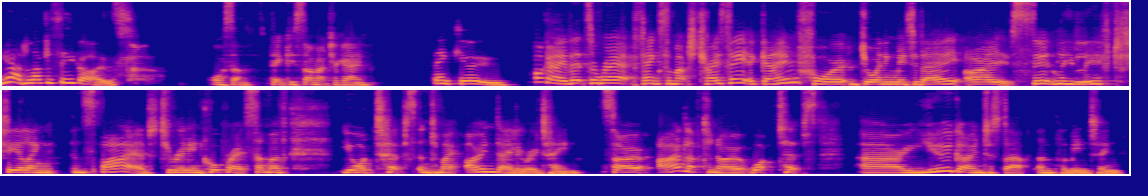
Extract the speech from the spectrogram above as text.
yeah, I'd love to see you guys. Awesome. Thank you so much again. Thank you. Okay, that's a wrap. Thanks so much, Tracy, again for joining me today. I certainly left feeling inspired to really incorporate some of your tips into my own daily routine. So I'd love to know what tips are you going to start implementing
